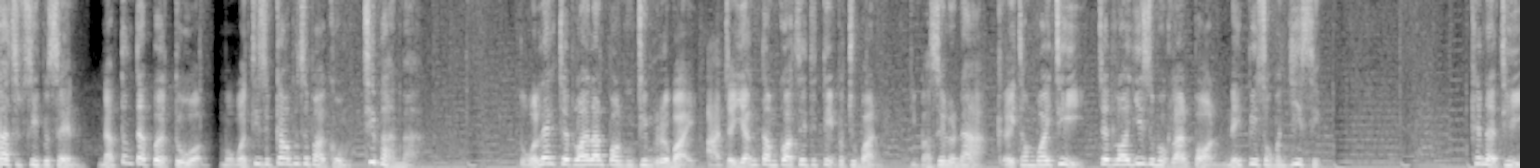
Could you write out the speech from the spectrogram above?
84%นับตั้งแต่เปิดตัวเมื่อวันที่ 19 พฤษภาคมที่ผ่านมา ตัวเลข 700 ล้านปอนด์ของทีมเรือใบ อาจจะยังต่ำกว่าสถิติปัจจุบัน ที่บาร์เซโลนาเคยทำไว้ที่ 726 ล้านปอนด์ในปี 2020 ขณะที่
